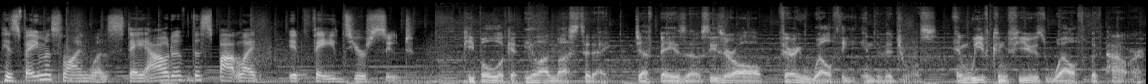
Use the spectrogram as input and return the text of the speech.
His famous line was stay out of the spotlight, it fades your suit. People look at Elon Musk today, Jeff Bezos. These are all very wealthy individuals, and we've confused wealth with power.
